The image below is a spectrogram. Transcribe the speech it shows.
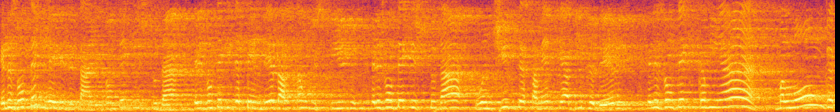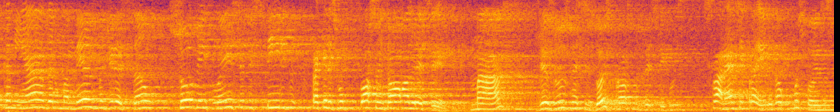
Eles vão ter que revisitar, eles vão ter que estudar, eles vão ter que depender da ação do Espírito, eles vão ter que estudar o Antigo Testamento, que é a Bíblia deles, eles vão ter que caminhar uma longa caminhada numa mesma direção, sob a influência do Espírito, para que eles possam então amadurecer. Mas Jesus, nesses dois próximos versículos, esclarecem para eles algumas coisas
